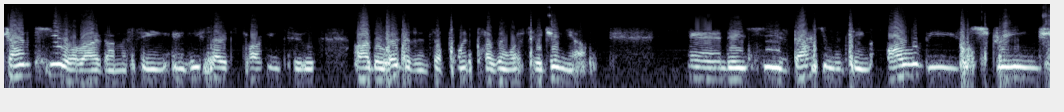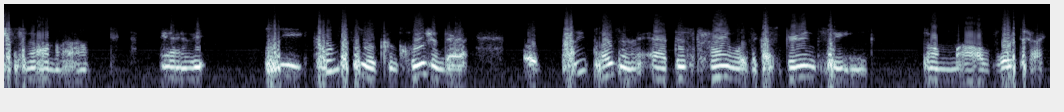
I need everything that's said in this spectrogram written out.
John Keel arrived on the scene and he starts talking to uh, the residents of Point Pleasant, West Virginia. And he's documenting all of these strange phenomena. And he comes to a conclusion that Point Pleasant at this time was experiencing some uh, vortex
